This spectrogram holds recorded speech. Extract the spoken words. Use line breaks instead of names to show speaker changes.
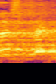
That's right.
